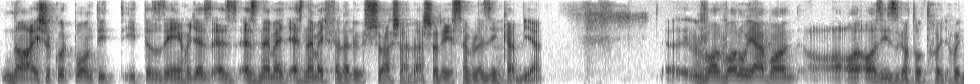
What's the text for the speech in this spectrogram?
Na, és akkor pont itt, itt ez az én, hogy ez, ez, ez, nem egy, ez nem egy felelős vásárlás a részemről, ez inkább ilyen Val- valójában az izgatott, hogy, hogy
